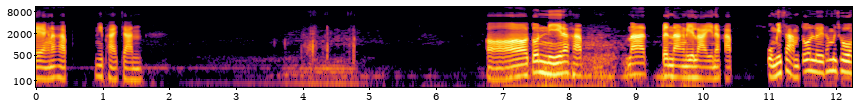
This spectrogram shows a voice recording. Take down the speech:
ดงๆนะครับ นี่พรายจันทร์ อ๋อ ต้นนี้นะครับ น่าเป็นนางเลไลนะครับผมมีสามต้นเลยท่านผู้ชม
